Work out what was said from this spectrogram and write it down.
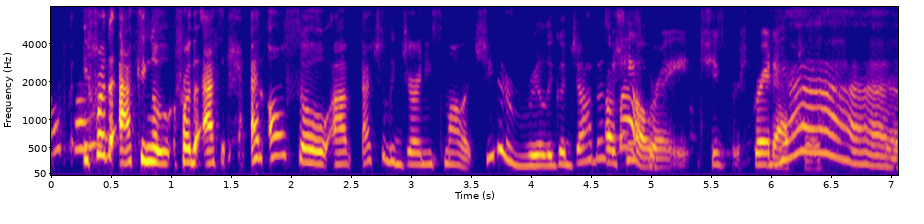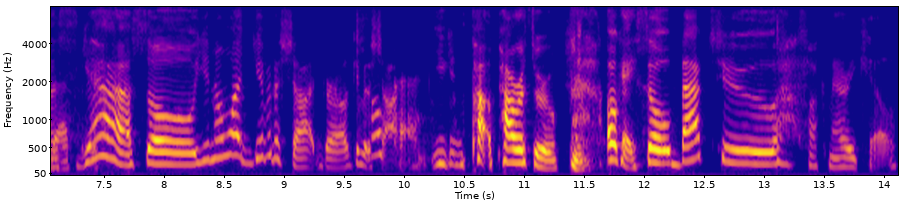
okay. for the acting, for the acting, and also um, actually Jurnee Smollett, she did a really good job as well. oh, well. she's great. She's great actress. Yes, yeah. So you know what? Give it a shot, girl. Give it a okay. shot. You can po- power through. okay, so back to fuck Mary Kill.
